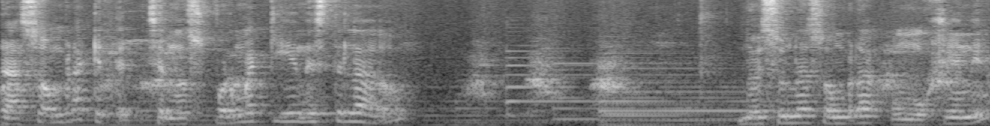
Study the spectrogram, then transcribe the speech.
la sombra que se nos forma aquí en este lado no es una sombra homogénea.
